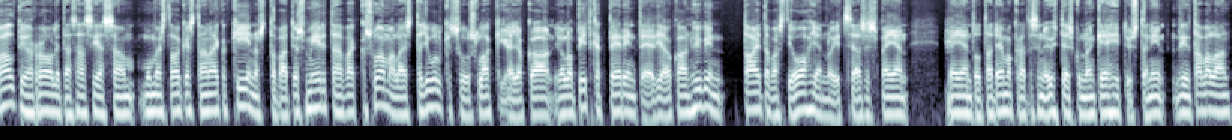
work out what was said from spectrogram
valtion rooli tässä asiassa on mun mielestä oikeastaan aika kiinnostava. Että jos mietitään vaikka suomalaista julkisuuslakia, joka on, jolla on pitkät perinteet ja joka on hyvin taitavasti ohjannut itse asiassa meidän, meidän tota demokraattisen yhteiskunnan kehitystä, niin, niin tavallaan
